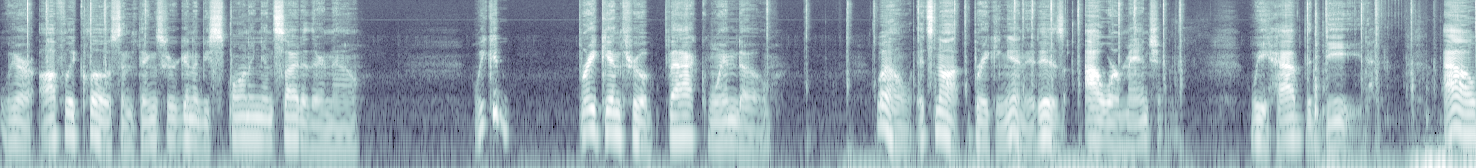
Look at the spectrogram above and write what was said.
We are awfully close, and things are going to be spawning inside of there now. We could break in through a back window. Well, it's not breaking in. It is our mansion. We have the deed. Ow.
